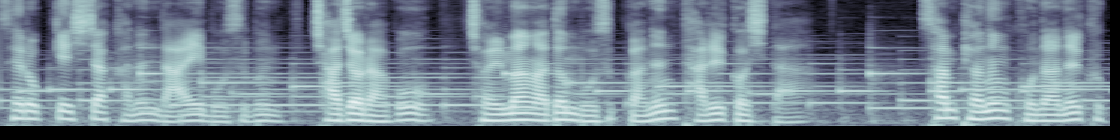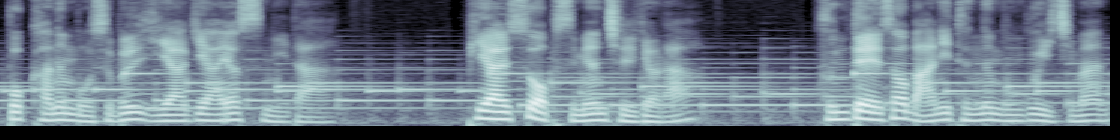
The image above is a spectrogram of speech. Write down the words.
새롭게 시작하는 나의 모습은 좌절하고 절망하던 모습과는 다를 것이다. 3편은 고난을 극복하는 모습을 이야기하였습니다. 피할 수 없으면 즐겨라. 군대에서 많이 듣는 문구이지만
